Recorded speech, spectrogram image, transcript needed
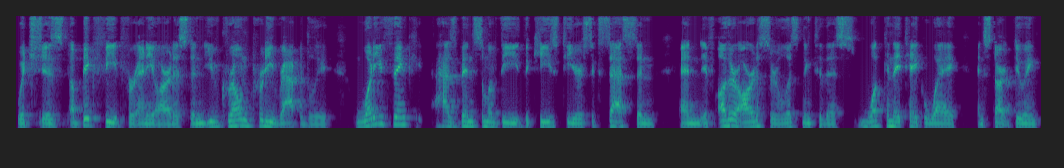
which is a big feat for any artist, and you've grown pretty rapidly. What do you think has been some of the, the keys to your success? And, and if other artists are listening to this, what can they take away and start doing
